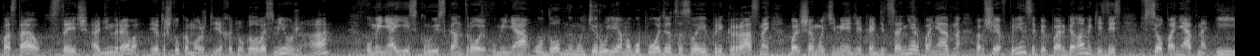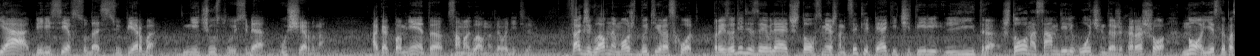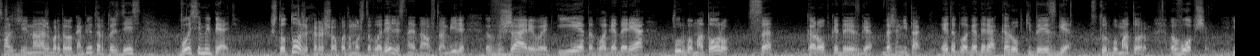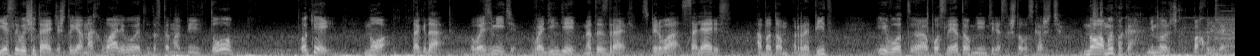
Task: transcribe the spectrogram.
поставил Stage 1 Revo, и эта штука может ехать около 8 уже, а? У меня есть круиз-контроль, у меня удобный мультируль, я могу пользоваться своей прекрасной большой мультимедией. Кондиционер, понятно. Вообще, в принципе, по эргономике здесь все понятно. И я, пересев сюда с Суперба, не чувствую себя ущербно. А как по мне, это самое главное для водителя. Также главное может быть и расход. Производитель заявляет, что в смешанном цикле 5,4 литра, что на самом деле очень даже хорошо. Но если посмотрите на наш бортовой компьютер, то здесь 8,5 что тоже хорошо, потому что владелец на этом автомобиле вжаривает. И это благодаря турбомотору с коробкой DSG. Даже не так. Это благодаря коробке DSG с турбомотором. В общем, если вы считаете, что я нахваливаю этот автомобиль, то окей. Но тогда возьмите в один день на тест-драйв сперва Solaris, а потом Rapid, и вот э, после этого мне интересно, что вы скажете. Ну а мы пока немножечко похулиганим.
